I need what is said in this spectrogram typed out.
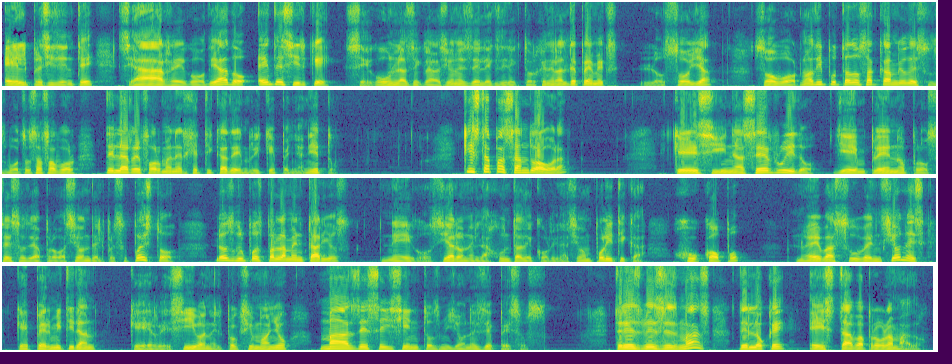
El presidente se ha regodeado en decir que, según las declaraciones del exdirector general de Pemex, Lozoya sobornó a diputados a cambio de sus votos a favor de la reforma energética de Enrique Peña Nieto. ¿Qué está pasando ahora? Que sin hacer ruido y en pleno proceso de aprobación del presupuesto, los grupos parlamentarios negociaron en la Junta de Coordinación Política, JUCOPO, nuevas subvenciones que permitirán que reciban el próximo año más de 600 millones de pesos. Tres veces más de lo que estaba programado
